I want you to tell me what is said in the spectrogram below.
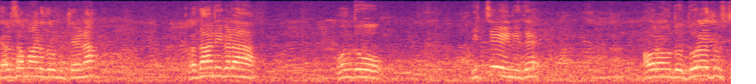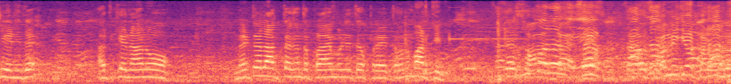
ಕೆಲಸ ಮಾಡೋದ್ರ ಮುಖೇನ. ಪ್ರಧಾನಿಗಳ ಒಂದು ಇಚ್ಛೆ ಏನಿದೆ ಅವರ ಒಂದು ದೂರದೃಷ್ಟಿ ಏನಿದೆ ಅದಕ್ಕೆ ನಾನು ಮೆಟಲ್ ಆಗ್ತಕ್ಕಂಥ ಪ್ರಾಯ ಪ್ರಯತ್ನವನ್ನು ಮಾಡ್ತೀನಿ. ಸರ್ ಸ್ವಾಮೀಜಿ ಅವರು ಕರ್ಕೊಂಡು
